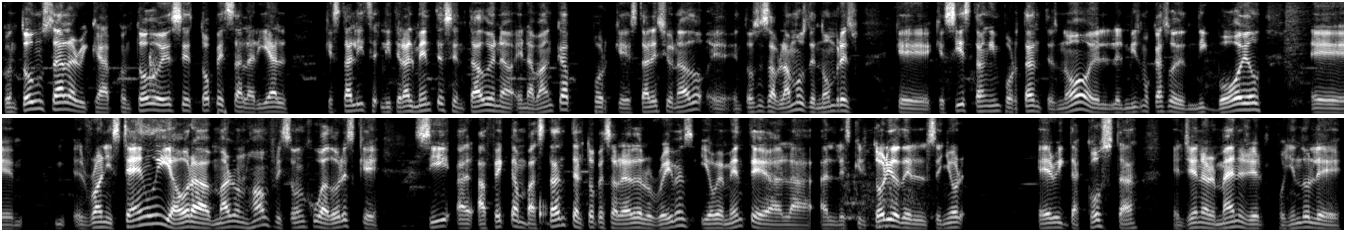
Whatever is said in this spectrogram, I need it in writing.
con todo un salary cap, con todo ese tope salarial que está literalmente sentado en la, banca porque está lesionado? Eh, entonces hablamos de nombres que, sí están importantes, ¿no? El, mismo caso de Nick Boyle, eh, Ronnie Stanley ahora Marlon Humphrey son jugadores que sí afectan bastante al tope salarial de los Ravens y obviamente al escritorio del señor Eric Da Costa, el general manager, poniéndole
